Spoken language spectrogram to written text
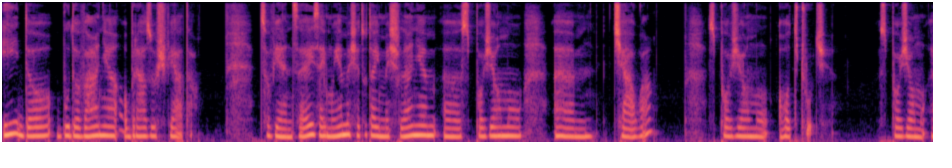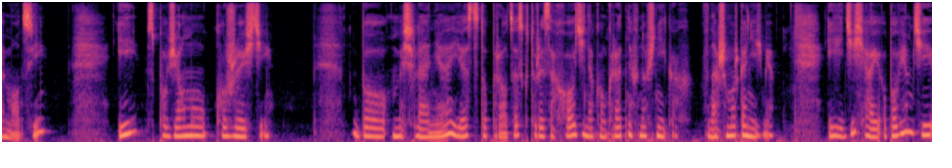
i do budowania obrazu świata. Co więcej, zajmujemy się tutaj myśleniem e, z poziomu ciała, z poziomu odczuć, z poziomu emocji i z poziomu korzyści. Bo myślenie jest to proces, który zachodzi na konkretnych nośnikach w naszym organizmie. I dzisiaj opowiem Ci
